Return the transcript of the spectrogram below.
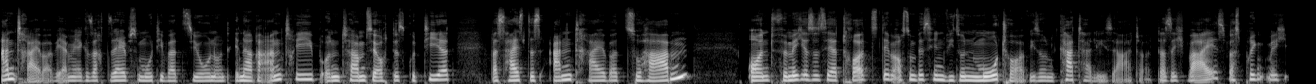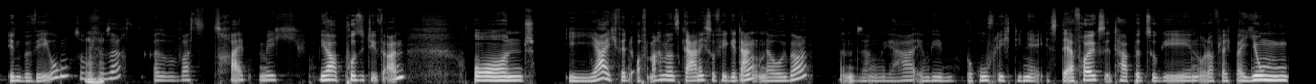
Antreiber? Wir haben ja gesagt Selbstmotivation und innerer Antrieb und haben es ja auch diskutiert. Was heißt es, Antreiber zu haben? Und für mich ist es ja trotzdem auch so ein bisschen wie so ein Motor, wie so ein Katalysator, dass ich weiß, was bringt mich in Bewegung, so wie mhm. du sagst. Also was treibt mich ja positiv an. Und ja, ich finde, oft machen wir uns gar nicht so viel Gedanken darüber und sagen, ja, irgendwie beruflich die nächste Erfolgsetappe zu gehen oder vielleicht bei jungen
